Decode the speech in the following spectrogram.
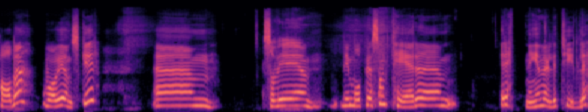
ha det, hva vi ønsker. Eh, så vi, vi, må presentere retningen veldig tydelig.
